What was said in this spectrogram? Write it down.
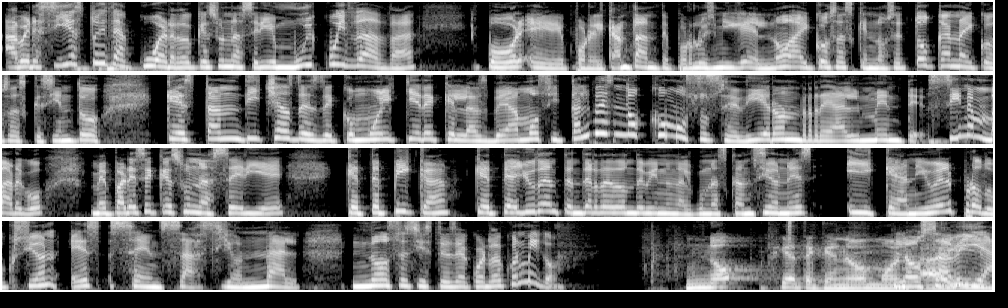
A ver, sí estoy de acuerdo que es una serie muy cuidada por, eh, por el cantante, por Luis Miguel, ¿no? Hay cosas que no se tocan, hay cosas que siento que están dichas desde cómo él quiere que las veamos y tal vez no como sucedieron realmente. Sin embargo, me parece que es una serie que te pica, que te ayuda a entender de dónde vienen algunas canciones y que a nivel producción es sensacional. No sé si estés de acuerdo conmigo. No, fíjate que no, Mon. Lo sabía,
